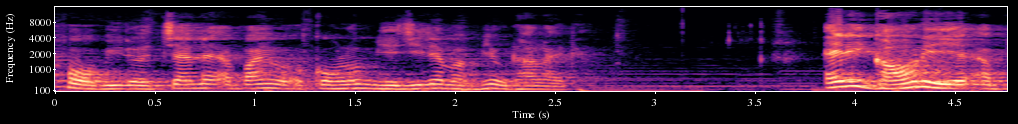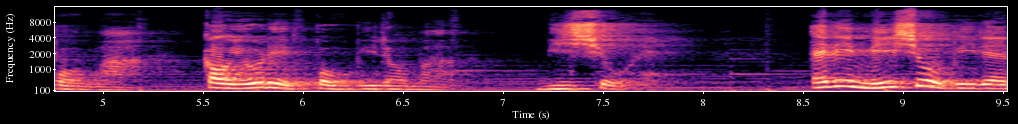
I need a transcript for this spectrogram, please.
ဖော်ပြီးတော့ကြံတဲ့အပိုင်းကိုအကုန်လုံးမြေကြီးထဲမှာမြုပ်ထားလိုက်တယ်အဲ့ဒီခေါင်းတွေရဲ့အပေါ်မှာ ကောက်ရိုးတွေပုံပြီးတော့မှမီးရှို့တယ်အဲ့ဒီမီးရှို့ပြီးတဲ့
